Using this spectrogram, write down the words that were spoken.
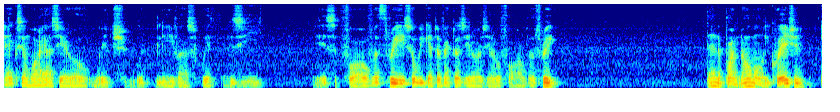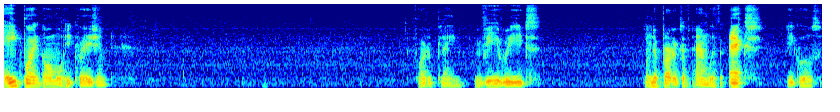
x and y are 0, which would leave us with z is 4 over 3, so we get the vector 0, 0, 4 over 3. Then the point normal equation, a point normal equation for the plane v reads the inner product of n with x equals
